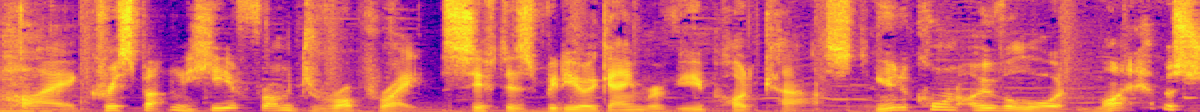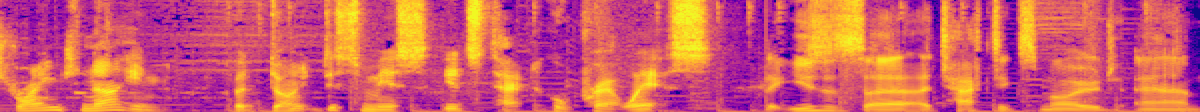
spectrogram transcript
Hi, Chris Button here from Drop Rate, Sifter's video game review podcast. Unicorn Overlord might have a strange name, but don't dismiss its tactical prowess. It uses a, a tactics mode, um,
